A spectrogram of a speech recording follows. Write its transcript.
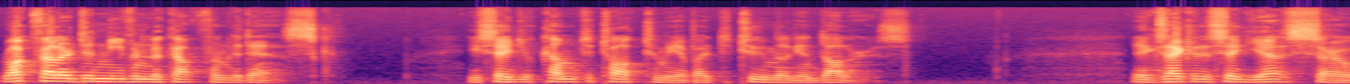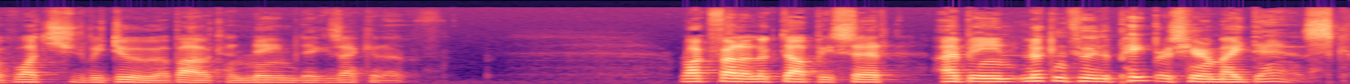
Rockefeller didn't even look up from the desk. He said, You've come to talk to me about the $2 million. The executive said, Yes, sir. What should we do about? and named the executive. Rockefeller looked up. He said, I've been looking through the papers here on my desk.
